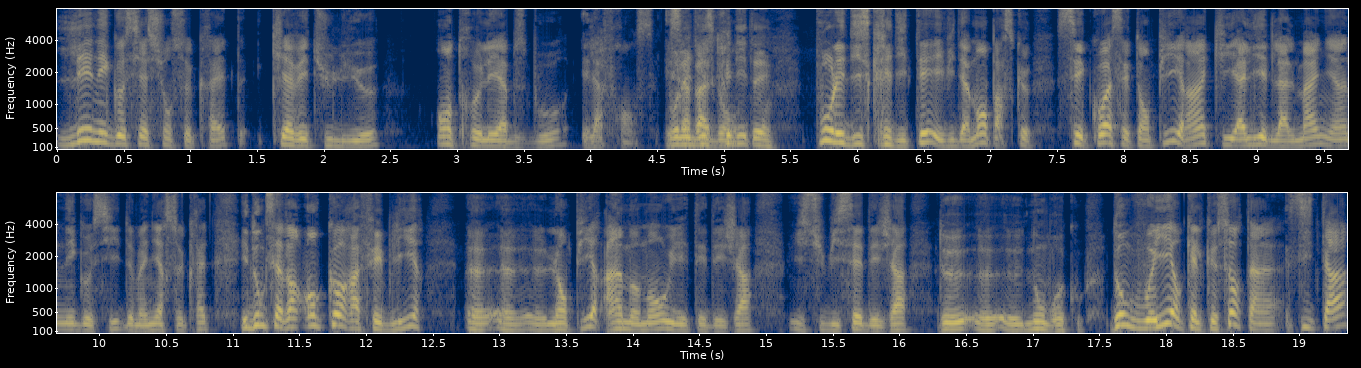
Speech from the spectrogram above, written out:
les négociations secrètes qui avaient eu lieu entre les Habsbourg et la France. Et pour les donc- discréditer. pour les discréditer, évidemment, parce que c'est quoi cet empire hein, qui, allié de l'Allemagne, hein, négocie de manière secrète. Et donc ça va encore affaiblir euh, euh, l'empire à un moment où il était déjà, il subissait déjà de euh, nombreux coups. Donc vous voyez, en quelque sorte, un Zita,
